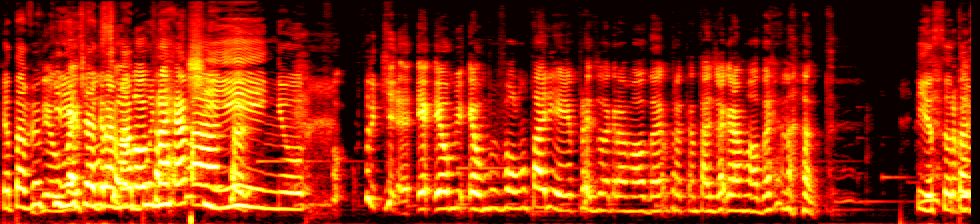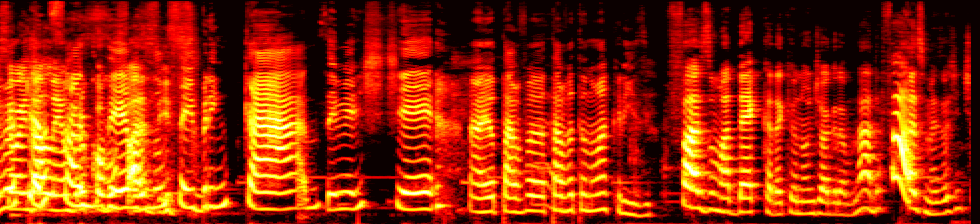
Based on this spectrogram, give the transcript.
Que eu tava, eu Viu? queria Mas diagramar bonitinho. Porque eu, eu, me, eu me voluntariei pra, diagramar o da, pra tentar diagramar o da Renata. Isso, eu Pra tava eu eu ainda quero lembro fazer, como mas faz não isso. sei brincar, não sei mexer. Aí eu tava, tava tendo uma crise. Faz uma década que eu não diagramo nada? Faz, mas a gente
